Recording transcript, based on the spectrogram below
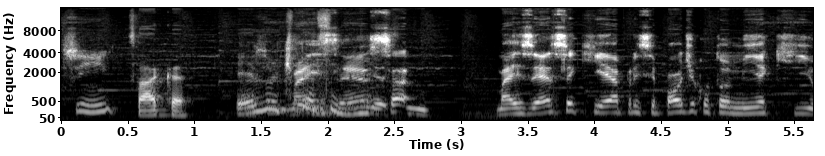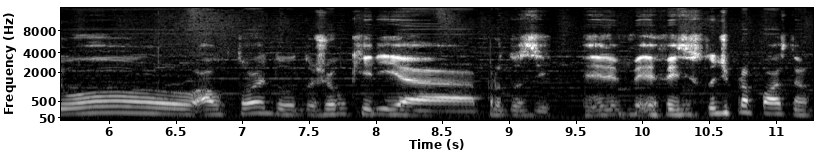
Sim. Saca? Ele não tinha Mas essa- assim. Mas essa que é a principal dicotomia que o autor do, do jogo queria produzir. Ele fe- fez isso tudo de propósito.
